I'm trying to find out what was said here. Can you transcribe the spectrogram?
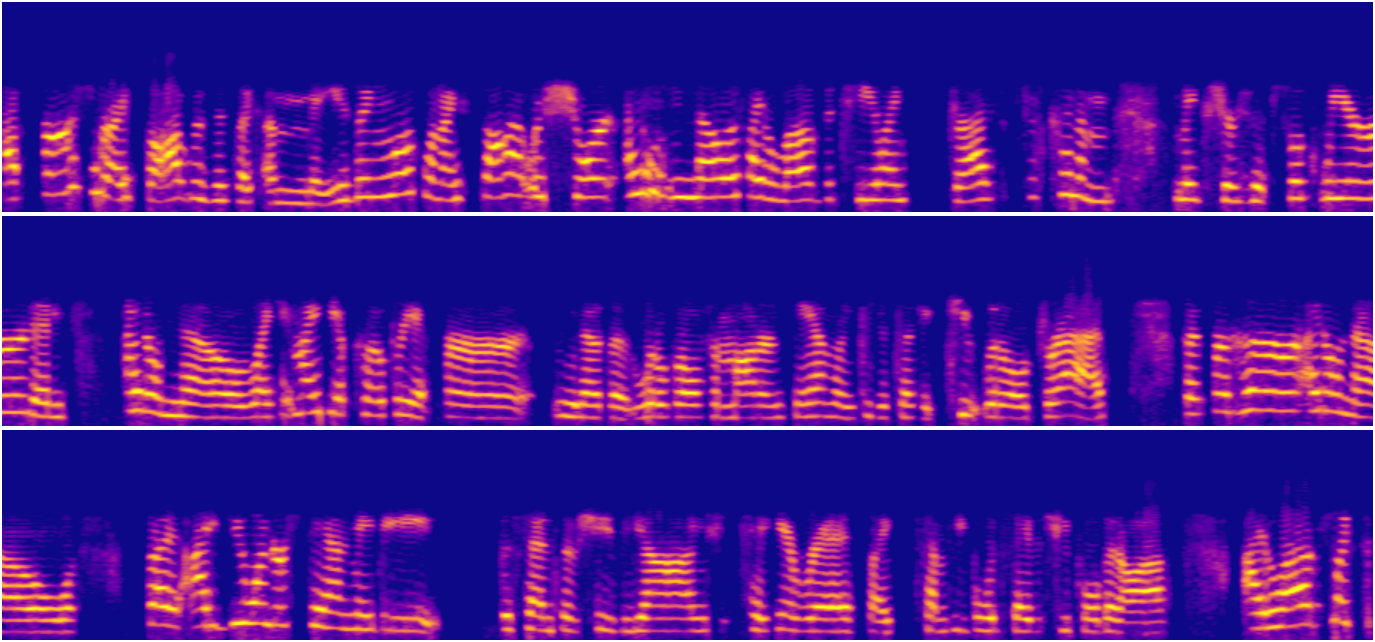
at first what I thought was this like amazing look. When I saw it was short, I don't know if I love the T length dress. It just kind of makes your hips look weird and I don't know, like it might be appropriate for, you know, the little girl from Modern Family because it's like a cute little dress. But for her, I don't know. But I do understand maybe the sense of she's young, she's taking a risk, like some people would say that she pulled it off. I loved like the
